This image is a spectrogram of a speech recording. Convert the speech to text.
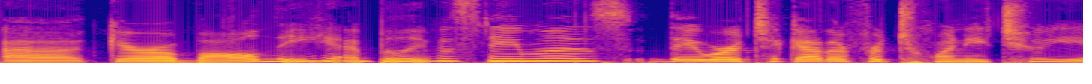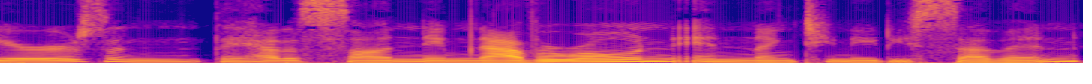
uh, Garibaldi, I believe his name was. They were together for 22 years and they had a son named Navarone in 1987,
